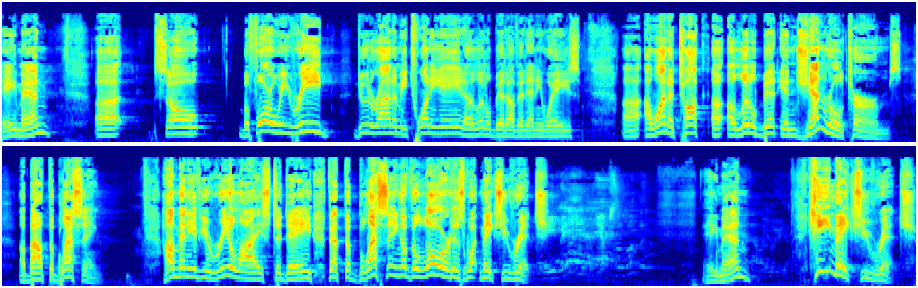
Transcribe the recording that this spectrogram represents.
Amen. Uh, so before we read Deuteronomy 28, a little bit of it, anyways, uh, I want to talk a, a little bit in general terms about the blessing. How many of you realize today that the blessing of the Lord is what makes you rich? Amen. He makes you rich.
